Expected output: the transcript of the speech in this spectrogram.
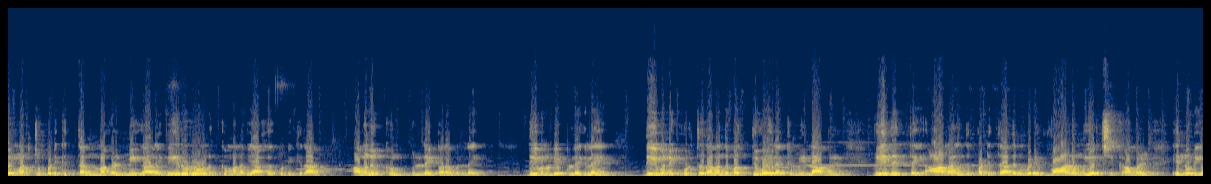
ஏமாற்றும்படிக்கு தன் மகள் மீகாலை வேறொருவனுக்கு மனைவியாக கொடுக்கிறாள். அவனுக்கும் பிள்ளை பெறவில்லை. தேவனுடைய பிள்ளைகளை தேவனை குறித்துதான் அந்த பக்தி வைரக்கம் இல்லாமல் வேதத்தை ஆராய்ந்து படித்து அதன்படி வாழ முயற்சிக்காமல் என்னுடைய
